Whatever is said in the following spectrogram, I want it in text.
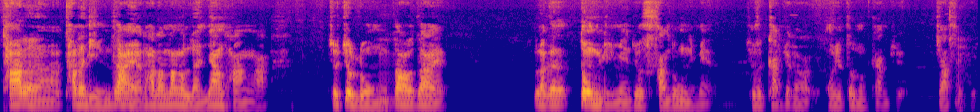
他的他的灵在啊，他的那个能量场啊，就就笼罩在那个洞里面，就是山洞里面，就是感觉到我有这种感觉，加持力。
